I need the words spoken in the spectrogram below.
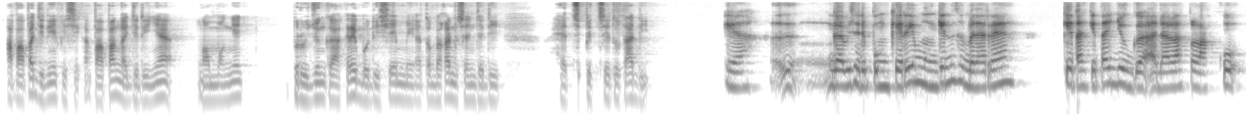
apa-apa jadinya fisik, apa-apa nggak jadinya ngomongnya berujung ke akhirnya body shaming atau bahkan bisa jadi head speech itu tadi. Ya, nggak bisa dipungkiri mungkin sebenarnya kita kita juga adalah pelaku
